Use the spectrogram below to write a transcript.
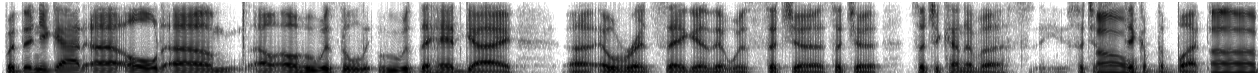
But then you got uh, old um oh, oh who was the who was the head guy uh, over at Sega that was such a such a such a kind of a such a Oh, stick up the butt. Uh,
